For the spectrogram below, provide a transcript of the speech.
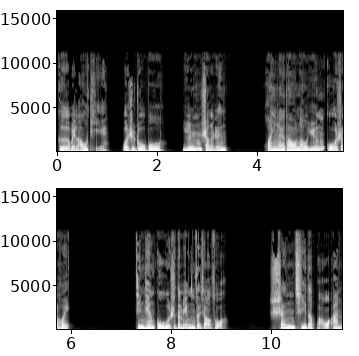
各位老铁，我是主播云上人，欢迎来到老云故事会。今天故事的名字叫做《神奇的保安》。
